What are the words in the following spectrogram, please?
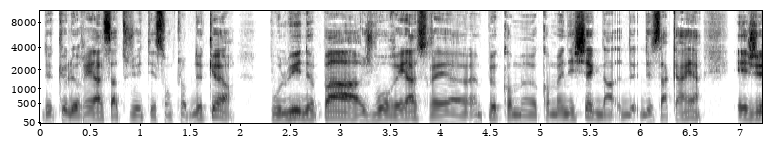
de que le Real, ça a toujours été son club de cœur. Pour lui, ne pas jouer au Real serait euh, un peu comme, euh, comme un échec dans- de, de sa carrière. Et je,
